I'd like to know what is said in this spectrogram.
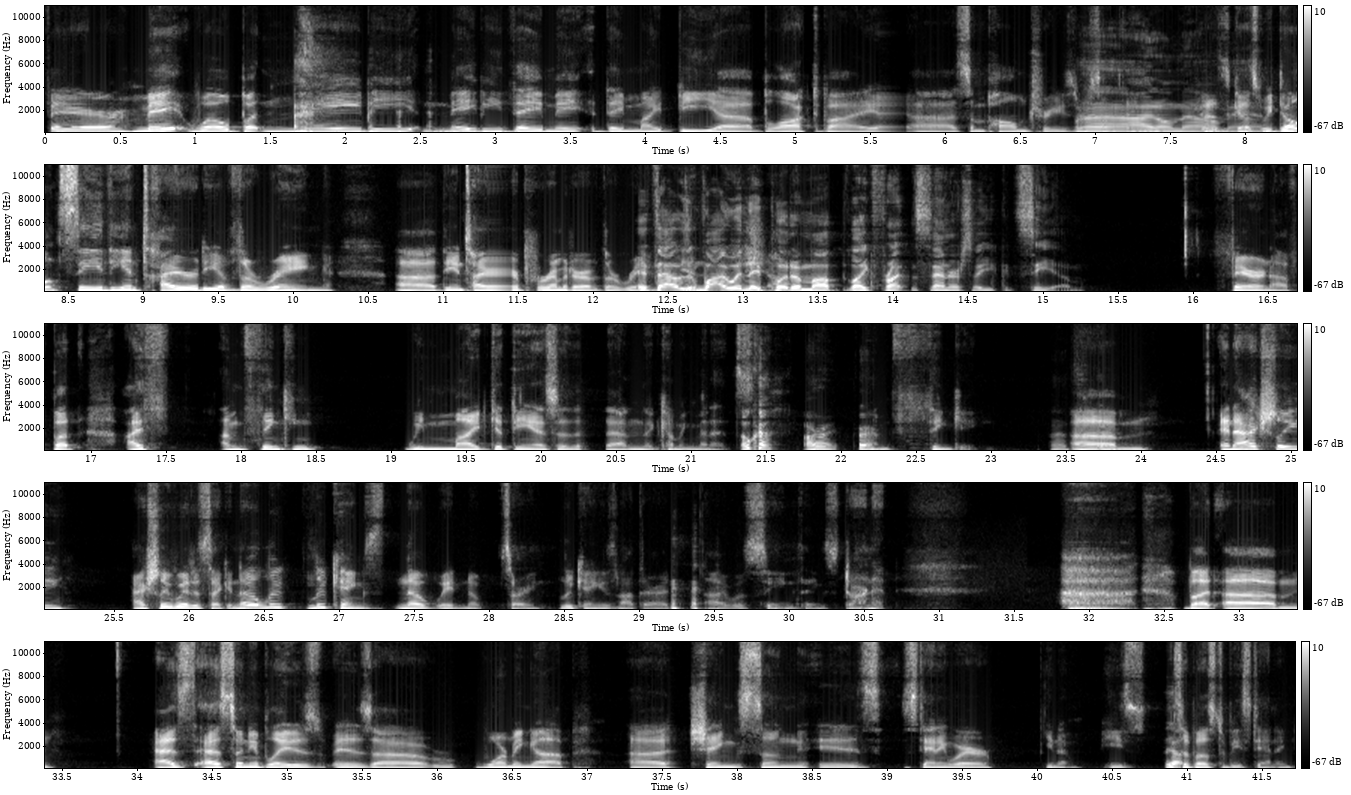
Fair. May well, but maybe maybe they may they might be uh, blocked by uh, some palm trees or Uh, something. I don't know, because we don't see the entirety of the ring, uh, the entire perimeter of the ring. If that was, why would they put him up like front and center so you could see him? Fair enough, but I th- I'm thinking we might get the answer to that in the coming minutes. Okay, all right, fair. I'm thinking. That's fair. Um, and actually, actually, wait a second. No, Luke, Luke King's. No, wait, no, sorry, Luke King is not there. I, I was seeing things. Darn it. but um, as as Sonya Blade is is uh warming up, uh, Shang Tsung is standing where you know he's Yeah. supposed to be standing,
